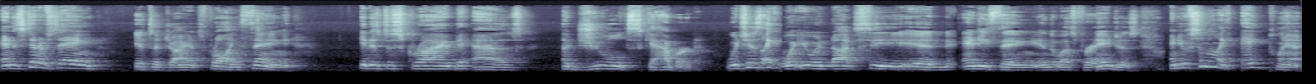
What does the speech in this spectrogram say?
And instead of saying it's a giant sprawling thing, it is described as a jeweled scabbard, which is like what you would not see in anything in the West for ages. And you have something like eggplant,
